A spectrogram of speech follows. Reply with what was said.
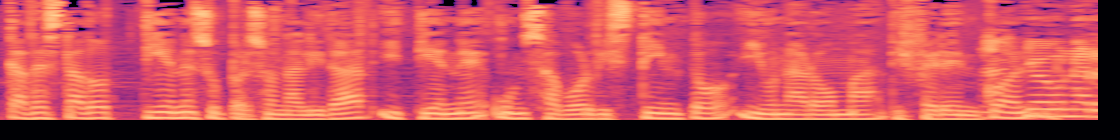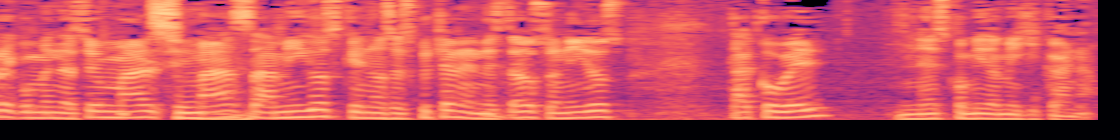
cada estado tiene su personalidad y tiene un sabor distinto y un aroma diferente. yo una recomendación más, más amigos que nos escuchan en Estados Unidos, Taco Bell no es comida mexicana.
